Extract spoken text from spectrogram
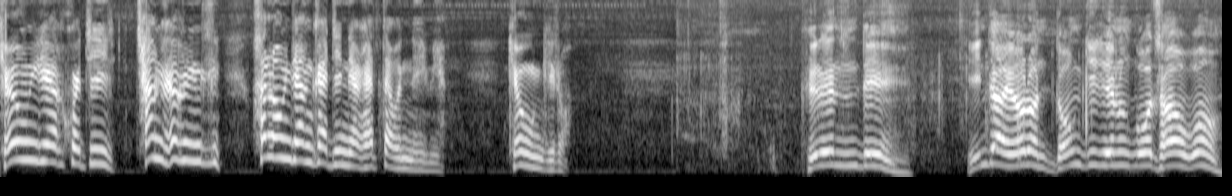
경운기 갖고 지 창성 활용장까지 내가 갔다 온 놈이야. 경운기로. 그랬는데 인자 요런 동지게는 고사하고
